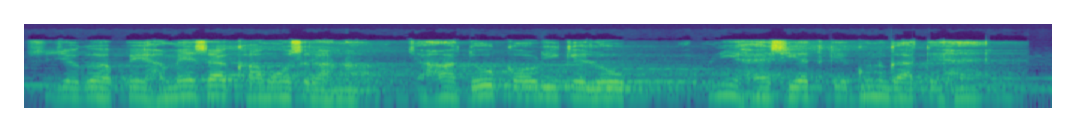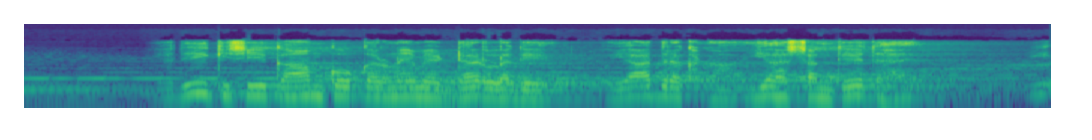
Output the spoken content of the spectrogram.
उस जगह पे हमेशा खामोश रहना जहाँ दो कौड़ी के लोग अपनी हैसियत के गुण गाते हैं। यदि किसी काम को करने में डर लगे तो याद रखना यह संकेत है कि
